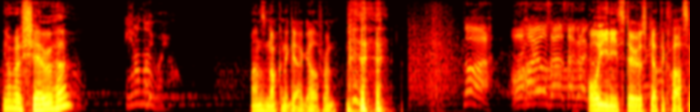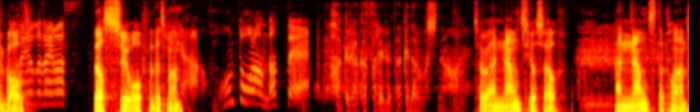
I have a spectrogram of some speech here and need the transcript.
You're not gonna share with her? Man's not gonna get a girlfriend. All you need to do is get the class involved. They'll sue all for this, man. So announce yourself. Announce the plan.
